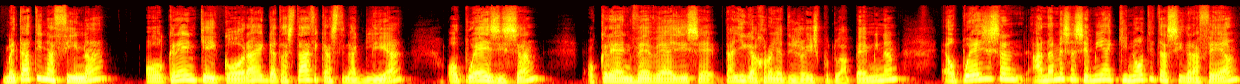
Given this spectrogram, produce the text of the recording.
Μετά την Αθήνα, ο Κρέιν και η Κόρα εγκαταστάθηκαν στην Αγγλία, όπου έζησαν, ο Κρέιν βέβαια έζησε τα λίγα χρόνια της ζωής που του απέμειναν, όπου έζησαν ανάμεσα σε μια κοινότητα συγγραφέων,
